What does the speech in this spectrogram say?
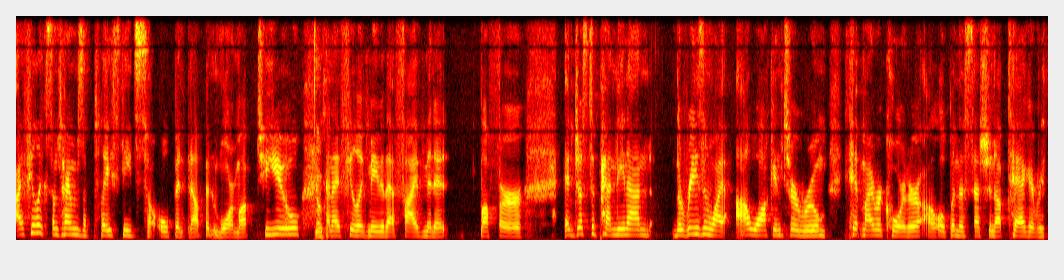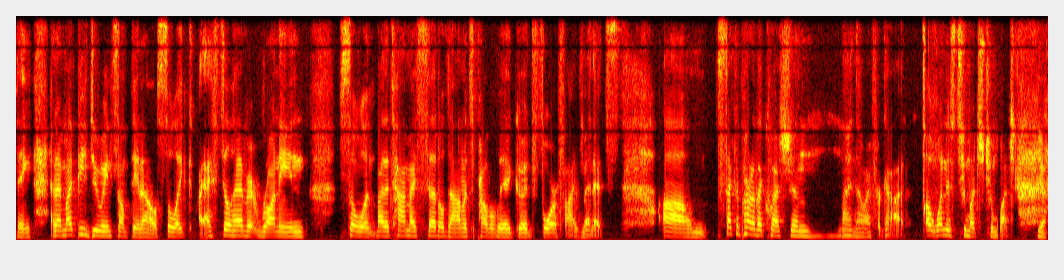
I feel like sometimes a place needs to open up and warm up to you. Okay. And I feel like maybe that five minute buffer and just depending on the reason why I'll walk into a room, hit my recorder, I'll open the session up, tag everything, and I might be doing something else. So like I still have it running. So by the time I settle down, it's probably a good four or five minutes. Um, second part of the question, I know I forgot. Oh, when is too much too much? Yeah,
